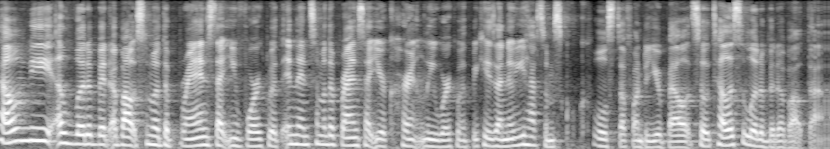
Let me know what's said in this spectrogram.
tell me a little bit about some of the brands that you've worked with and then some of the brands that you're currently working with because i know you have some cool stuff under your belt. So tell us a little bit about that.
